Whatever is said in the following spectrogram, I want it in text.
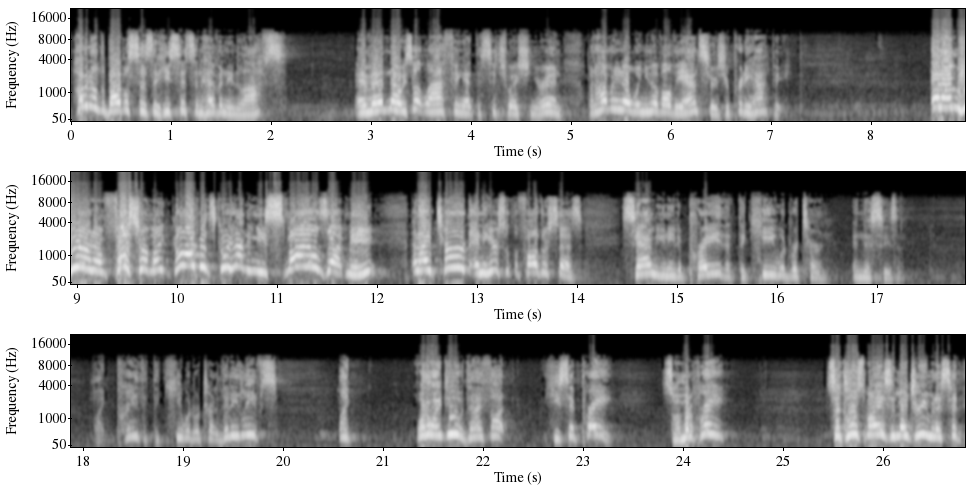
How many know the Bible says that he sits in heaven and he laughs? Amen? Now, he's not laughing at the situation you're in, but how many know when you have all the answers, you're pretty happy? And I'm here and I'm frustrated. I'm like, God, what's going on? And he smiles at me. And I turn, and here's what the Father says Sam, you need to pray that the key would return in this season. I'm like, pray that the key would return. And then he leaves. I'm like, what do I do? Then I thought, he said, pray. So I'm going to pray. So I closed my eyes in my dream and I said,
